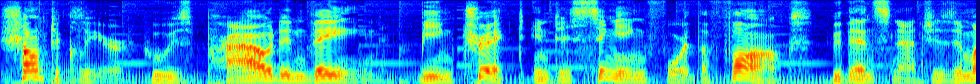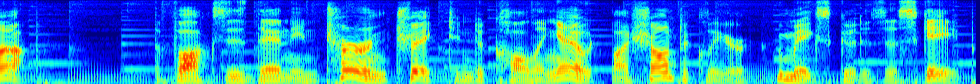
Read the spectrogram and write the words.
Chanticleer, who is proud and vain, being tricked into singing for the fox, who then snatches him up. The fox is then in turn tricked into calling out by Chanticleer, who makes good his escape.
